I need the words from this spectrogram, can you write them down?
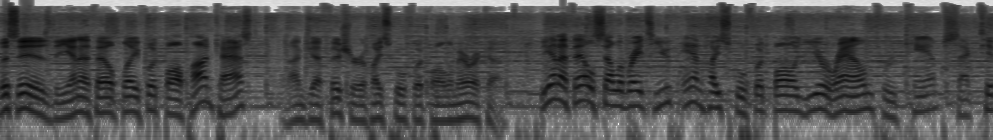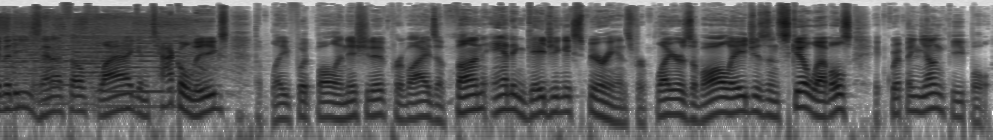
This is the NFL Play Football Podcast, and I'm Jeff Fisher of High School Football America. The NFL celebrates youth and high school football year round through camps, activities, NFL flag, and tackle leagues. The Play Football Initiative provides a fun and engaging experience for players of all ages and skill levels, equipping young people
